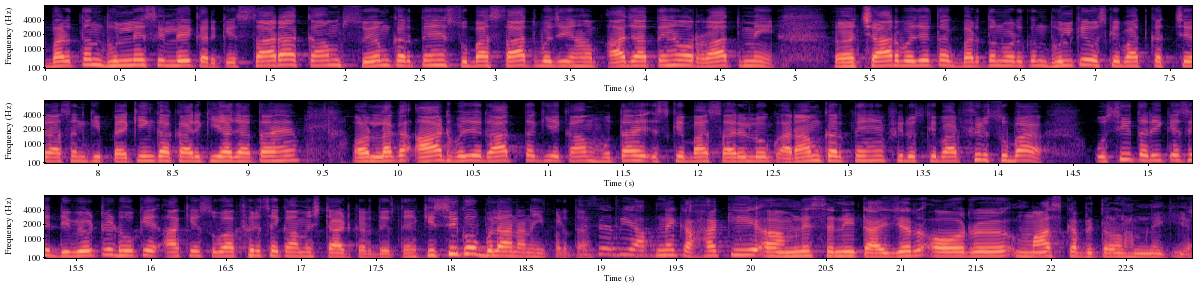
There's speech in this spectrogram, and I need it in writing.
बर्तन धुलने से ले करके सारा काम स्वयं करते हैं, सुबह सात बजे यहाँ आ जाते हैं और रात में चार बजे तक बर्तन वर्तन धुल के, उसके बाद कच्चे राशन की पैकिंग का कार्य किया जाता है। और लगा आठ बजे रात तक ये काम होता है। इसके बाद सारे लोग आराम करते हैं फिर उसके बाद फिर सुबह उसी तरीके से डिवेटेड होकर आके सुबह फिर से काम स्टार्ट कर देते हैं। किसी को बुलाना नहीं पड़ता। जैसे अभी आपने कहा कि हमने सैनिटाइजर और मास्क का वितरण हमने किया।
